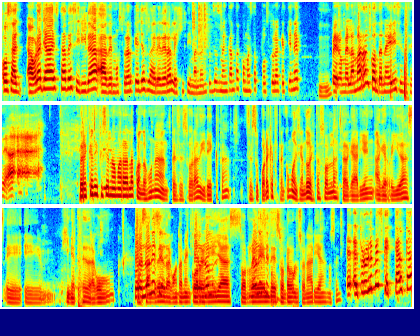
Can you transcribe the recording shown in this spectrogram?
o sea, ahora ya está decidida a demostrar que ella es la heredera legítima, ¿no? Entonces me encanta como esta postura que tiene, pero me la amarran con Daenerys y es así de, "Ah". Pero es que es difícil no amarrarla cuando es una antecesora directa. Se supone que te están como diciendo, estas son las Targaryen aguerridas, eh, eh, jinetes de dragón. Pero la no sangre neces- del dragón también corre en ellas, son rebeldes, son revolucionarias, no sé. El, el problema es que calcan,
